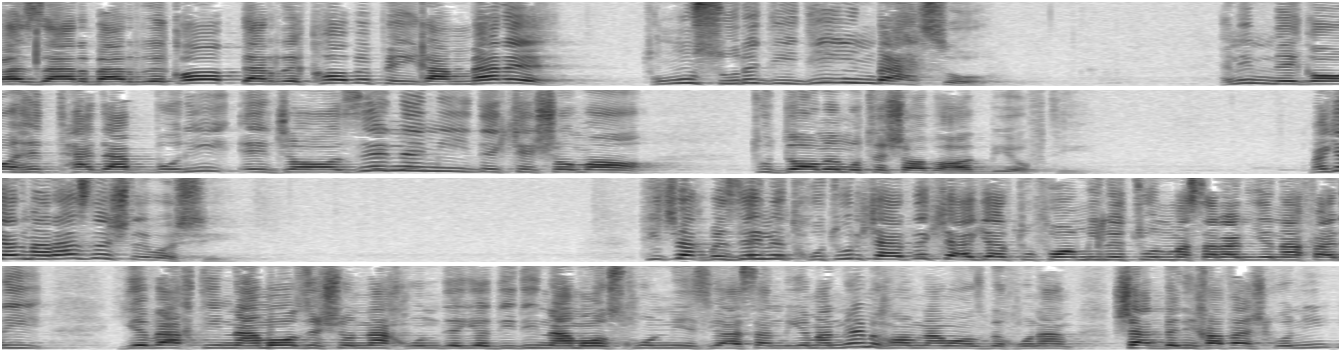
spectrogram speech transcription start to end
و ضرب رقاب در رکاب پیغمبره. تو اون سوره دیدی این بحثو؟ یعنی نگاه تدبری اجازه نمیده که شما تو دام متشابهات بیفتی. مگر مرض داشته باشی؟ هیچ وقت به ذهنت خطور کرده که اگر تو فامیلتون مثلا یه نفری یه وقتی نمازشو نخونده یا دیدی نماز خون نیست یا اصلا میگه من نمی‌خوام نماز بخونم شب بری خفش کنی؟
